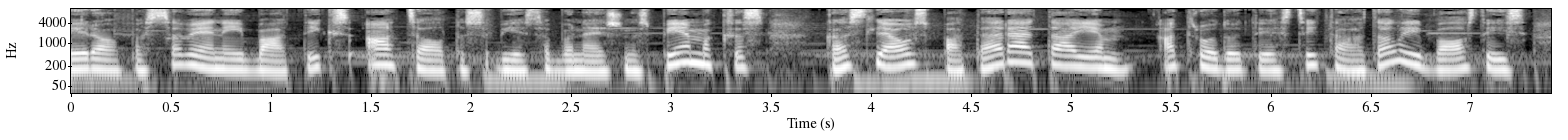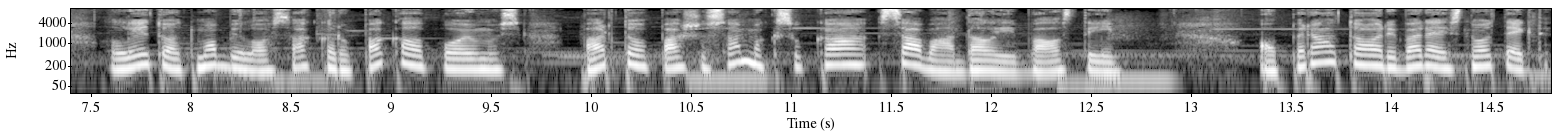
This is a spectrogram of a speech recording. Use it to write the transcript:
Eiropas Savienībā tiks atceltas viesabonēšanas piemaksas, kas ļaus patērētājiem, atrodoties citās dalību valstīs, lietot mobilo sakaru pakalpojumus par to pašu samaksu kā savā dalību valstī operatori varēs noteikt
